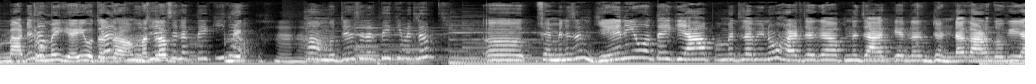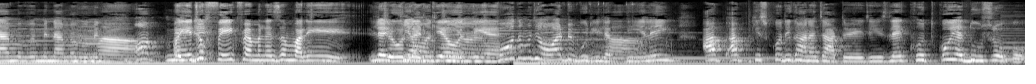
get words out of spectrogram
मेट्रो मतलब- में यही होता था मुझे मतलब ऐसे लगता है कि हम्म, हम्म। हाँ मुझे ऐसा लगता है कि मतलब फेमिनिज्म ये नहीं होता है कि आप मतलब यू नो हर जगह अपने जाके झंडा गाड़ दोगे I am women I am women हाँ। और ये जो फेक फेमिनिज्म वाली जो लड़कियाँ होती हैं वो तो मुझे और भी बुरी लगती हाँ। हैं लाइक आप आप किसको दिखाना चाहते हो ये चीज़ लाइक खुद को या दूसरों को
